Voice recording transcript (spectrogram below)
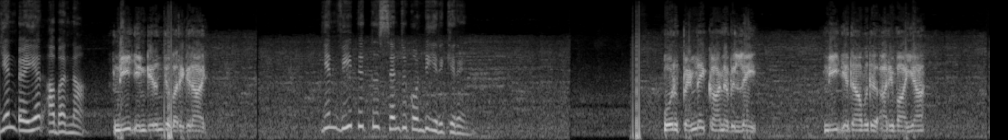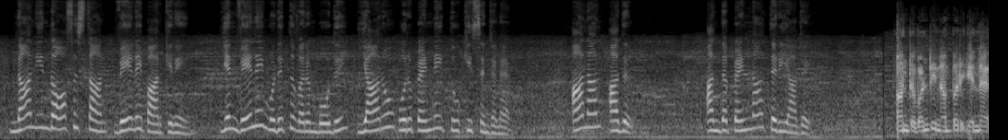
என் பெயர் அபர்ணா. நீ எங்கிருந்து வருகிறாய். என் வீட்டுக்கு சென்று கொண்டு இருக்கிறேன். ஒரு பெண்ணை காணவில்லை. நீ ஏதாவது அறிவாயா? நான் இந்த ஆபீஸ் தான் வேலை பார்க்கிறேன். என் வேலை முடித்து வரும்போது யாரோ ஒரு பெண்ணை தூக்கி சென்றனர். ஆனால் அது அந்த பெண்ணா தெரியாது. அந்த வண்டி நம்பர் என்ன?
